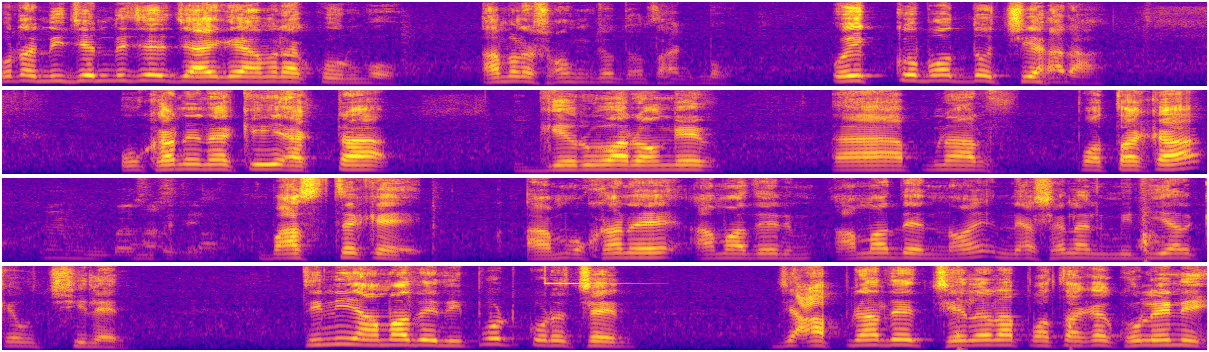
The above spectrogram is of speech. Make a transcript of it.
ওটা নিজের নিজের জায়গায় আমরা করব। আমরা সংযত থাকব। ঐক্যবদ্ধ চেহারা। ওখানে নাকি একটা গেরুয়া রঙের আপনার পতাকা। বাস থেকে ওখানে আমাদের আমাদের নয়, ন্যাশনাল মিডিয়ার কেউ ছিলেন। তিনি আমাদের রিপোর্ট করেছেন যে আপনাদের ছেলেরা পতাকা খুলেনি।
